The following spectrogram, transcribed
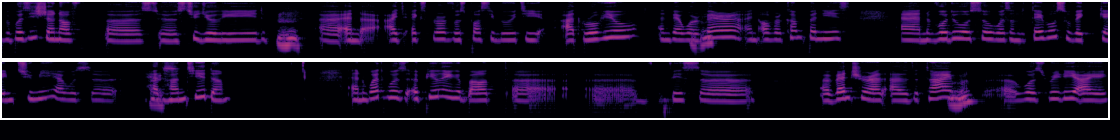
the position of uh, uh, studio lead, Mhm. uh, and uh, I explored those possibility at Rovio, and they were Mhm. there, and other companies, and Voodoo also was on the table, so they came to me. I was uh, Nice. headhunted, um, and what was appealing about uh, uh, this venture at, at the time Mhm. uh, was really I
